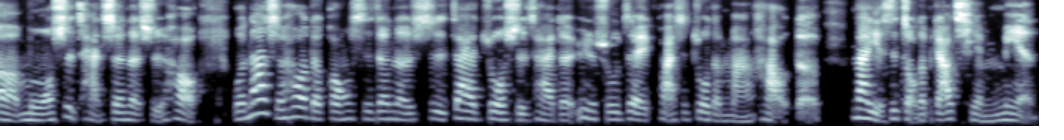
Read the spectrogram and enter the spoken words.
呃，模式产生的时候，我那时候的公司真的是在做食材的运输这一块是做的蛮好的，那也是走的比较前面。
